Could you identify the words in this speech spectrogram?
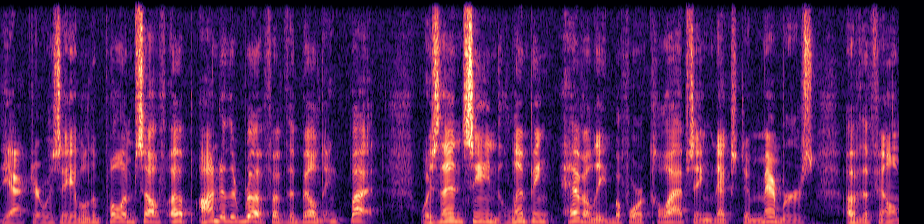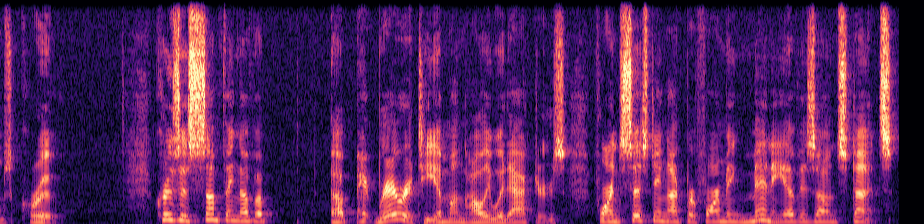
The actor was able to pull himself up onto the roof of the building, but was then seen limping heavily before collapsing next to members of the film's crew. Cruise is something of a, a rarity among Hollywood actors for insisting on performing many of his own stunts.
